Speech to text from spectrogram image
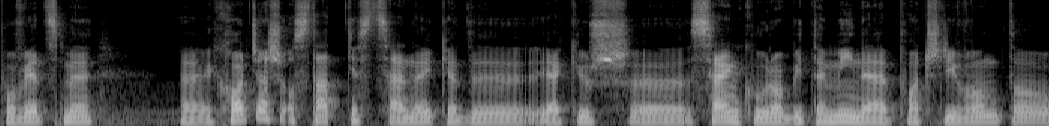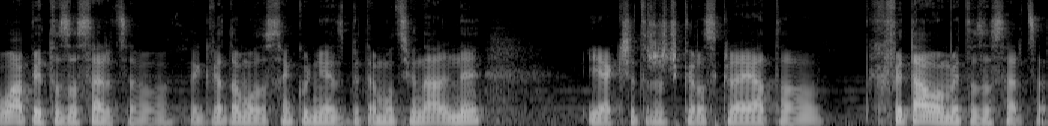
powiedzmy. E, chociaż ostatnie sceny, kiedy jak już e, Senku robi tę minę płaczliwą, to łapie to za serce, bo jak wiadomo, Senku nie jest zbyt emocjonalny i jak się troszeczkę rozkleja, to chwytało mnie to za serce.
